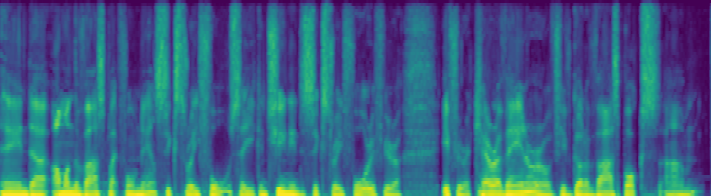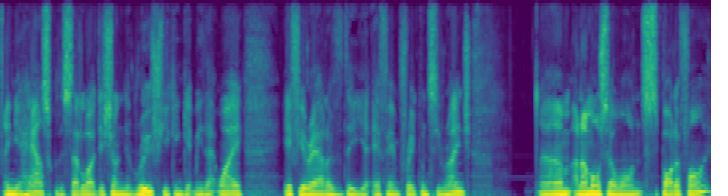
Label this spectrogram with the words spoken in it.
And uh, I'm on the Vast platform now, six three four. So you can tune into six three four if you're a if you're a caravaner or if you've got a Vast box um, in your house with a satellite dish on the roof. You can get me that way. If you're out of the FM frequency range, um, and I'm also on Spotify.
